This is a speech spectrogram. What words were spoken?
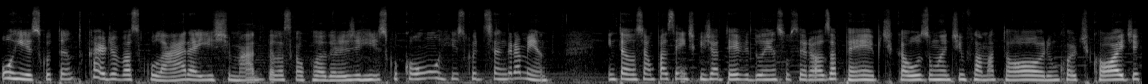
o risco tanto cardiovascular, aí estimado pelas calculadoras de risco, com o risco de sangramento. Então, se é um paciente que já teve doença ulcerosa péptica, usa um anti-inflamatório, um corticoide,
